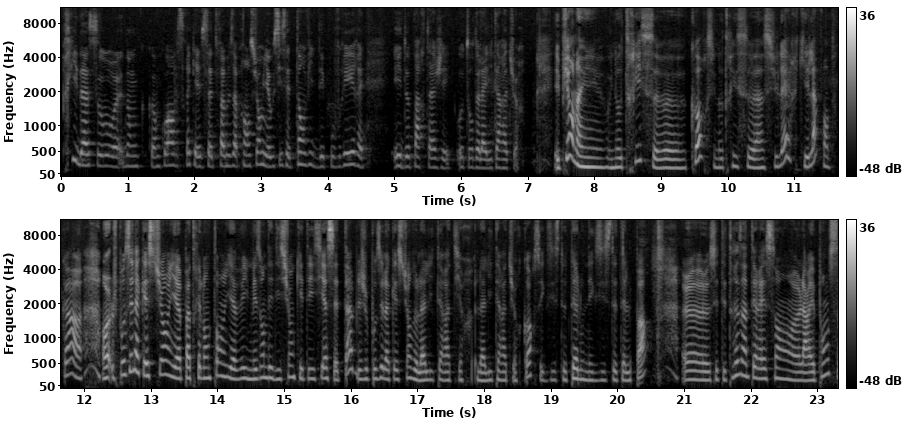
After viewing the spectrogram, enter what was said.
pris d'assaut. Donc, comme quoi, c'est vrai qu'il y a cette fameuse appréhension, mais il y a aussi cette envie de découvrir. Et, et de partager autour de la littérature. Et puis on a une, autrice euh, corse, une autrice insulaire qui est là. En tout cas, euh, je posais la question il n'y a pas très longtemps, il y avait une maison d'édition qui était ici à cette table et je posais la question de la littérature, la littérature corse, existe-t-elle ou n'existe-t-elle pas? Euh, C'était très intéressant la réponse.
